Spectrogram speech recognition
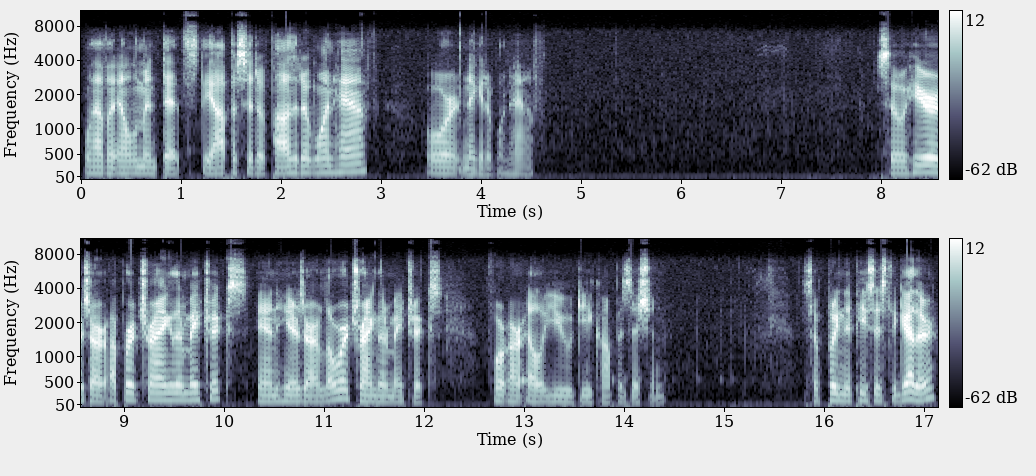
will have an element that's the opposite of positive 1 half or negative 1 half. So here's our upper triangular matrix, and here's our lower triangular matrix for our LU decomposition. So putting the pieces together,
